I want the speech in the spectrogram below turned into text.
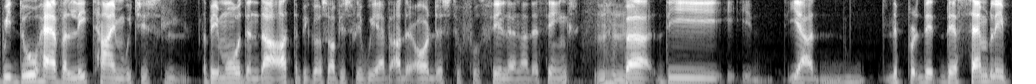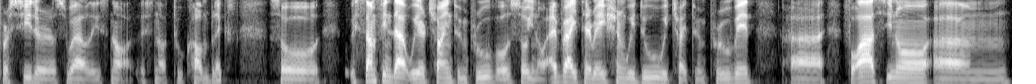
we do have a lead time which is a bit more than that because obviously we have other orders to fulfill and other things. But the yeah the, the the assembly procedure as well is not is not too complex. So it's something that we are trying to improve. Also, you know, every iteration we do, we try to improve it. Uh, for us, you know. Um,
